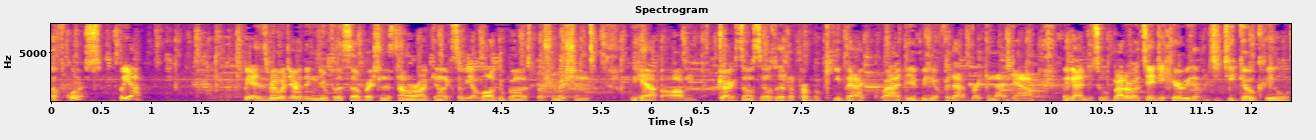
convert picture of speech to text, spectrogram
of course. But yeah, but yeah, there's pretty much everything new for the celebration this time around. Like I said, we have logger bonus, special missions. We have um, Dragon Stone sales. We have the purple key back. I did a video for that, breaking that down. We got into Super Battle Road stage here. We got the GT Goku,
